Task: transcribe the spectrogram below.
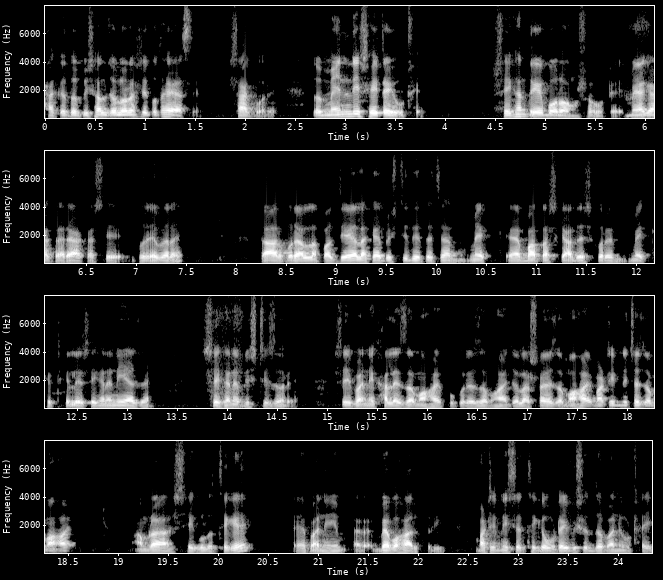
থাকে তো বিশাল জলরাশি কোথায় আছে? সাগরে। তো মেনলি সেটাই উঠে। সেখান থেকে বড় অংশ ওঠে মেঘ আকারে আকাশে ঘুরে বেড়ায়। তারপরে আল্লাহ পাক যে এলাকায় বৃষ্টি দিতে চান, মেঘ বাতাসকে আদেশ করেন, মেঘকে ঠেলে সেখানে নিয়ে যায়। সেখানে বৃষ্টি ঝরে। সেই পানি খালে জমা হয়, পুকুরে জমা হয়, জলাশয়ে জমা হয়, মাটির নিচে জমা হয়। আমরা সেগুলো থেকে পানি ব্যবহার করি। মাটির নিচের থেকে উঠাই বিশুদ্ধ পানি উঠাই।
